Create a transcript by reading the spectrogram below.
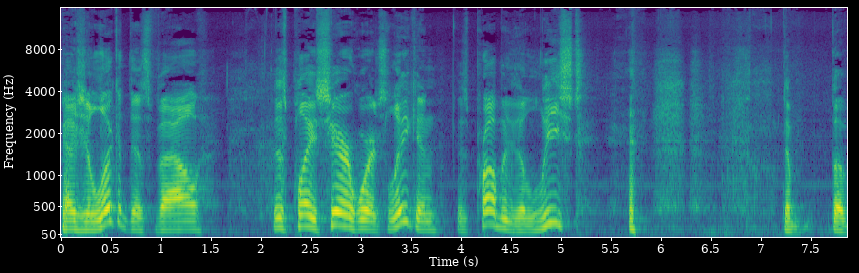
As you look at this valve, this place here where it's leaking is probably the least, the, the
